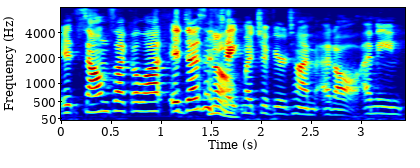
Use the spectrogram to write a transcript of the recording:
it sounds like a lot. It doesn't No. take much of your time at all. I mean,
